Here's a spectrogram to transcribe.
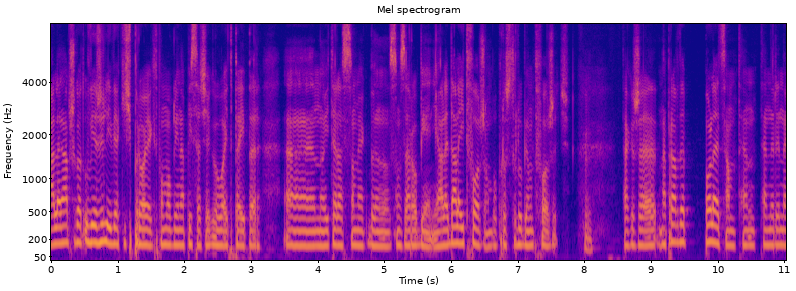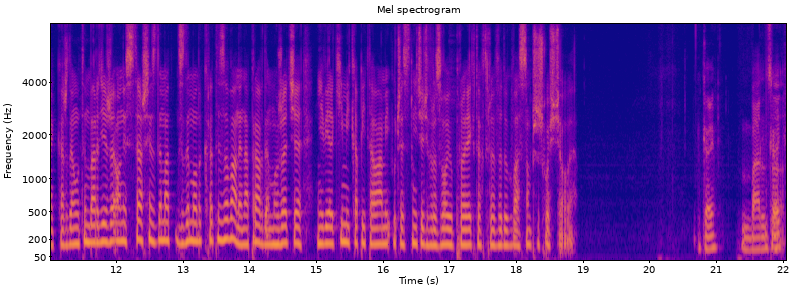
ale na przykład uwierzyli w jakiś projekt, pomogli napisać jego white paper, e, no i teraz są jakby no, są zarobieni, ale dalej tworzą, po prostu lubią tworzyć. Hmm. Także naprawdę polecam ten, ten rynek każdemu, tym bardziej, że on jest strasznie zdemokratyzowany. Naprawdę możecie niewielkimi kapitałami uczestniczyć w rozwoju projektów, które według was są przyszłościowe. Okej. Okay. Bardzo, okay.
